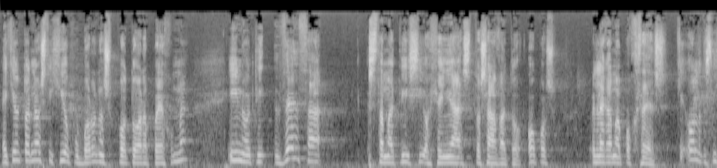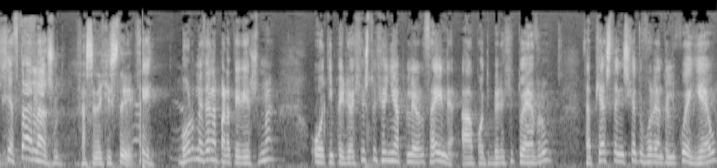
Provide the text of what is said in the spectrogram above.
Εκείνο το νέο στοιχείο που μπορώ να σου πω τώρα που έχουμε είναι ότι δεν θα σταματήσει ο χιονιάς το Σάββατο όπως λέγαμε από χθες. Και όλα τα στοιχεία αυτά αλλάζουν. Θα συνεχιστεί. Μπορούμε δεν να παρατηρήσουμε ότι οι περιοχές του χιονιά πλέον θα είναι από την περιοχή του Εύρου, θα πιάσει τα νησιά του βορειοανατολικού Αιγαίου,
